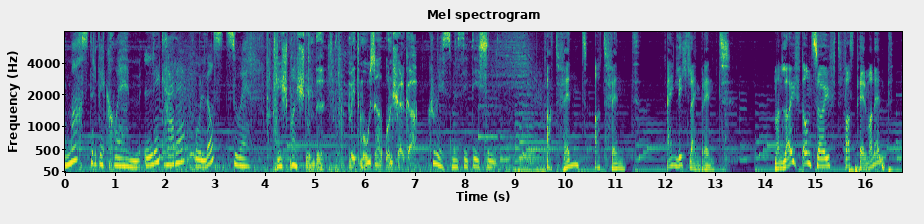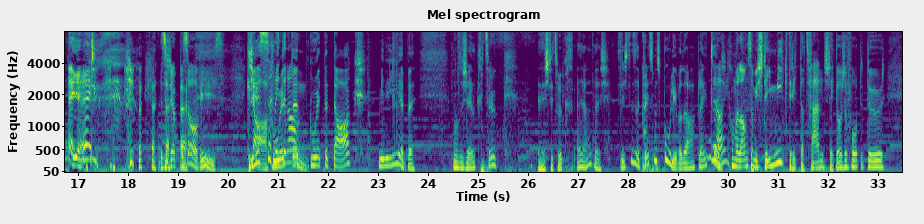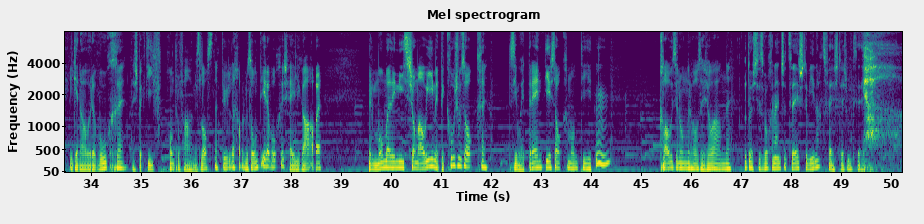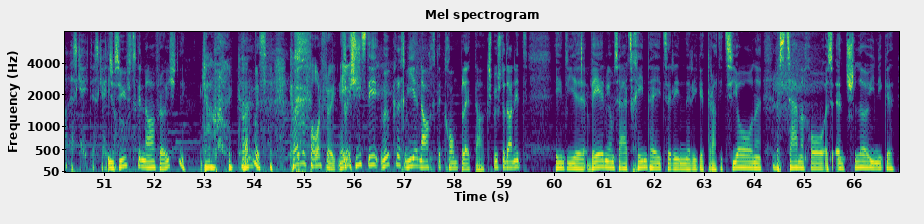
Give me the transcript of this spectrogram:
Mach's dir bequem, lieg her und los zu. Die Sprechstunde mit Musa und Schelga. Christmas Edition. Advent, Advent. Ein Lichtlein brennt. Man läuft und säuft fast permanent. Hey, hey! es ist etwa so wie uns. Grüß Ja, dich guten, miteinander. guten Tag, meine Lieben. Mal Schelke zurück. Das ist jetzt wirklich, äh, ja, das ist, ist das, ein Christmas-Pulli, den du angelegt Ja, hast? ich komme langsam in Stimmung. Der dritte Advent steht auch schon vor der Tür. In genau einer Woche, respektive, kommt drauf an, wie man es lässt natürlich, aber am Sonntag in einer Woche ist Heiligabend. Wir mummeln uns schon mal ein mit den Kuschelsocken. Simon hat Rentiersocken montiert. Mhm. Klausenunterhose ist auch an. Und du hast das Wochenende schon das erste Weihnachtsfest, hast du mir gesehen. Ja, es geht, es geht Im schon. 50er nach freust du dich. Wir es? Hören wir Vorfreude? Nein, es- Verschießt dich wirklich Weihnachten komplett an. Spürst du da nicht irgendwie Wärme ums Herz, Kindheitserinnerungen, Traditionen, ein Zusammenkommen, ein Entschleunigen?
